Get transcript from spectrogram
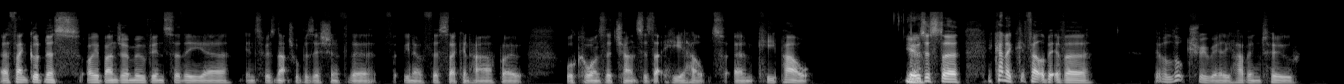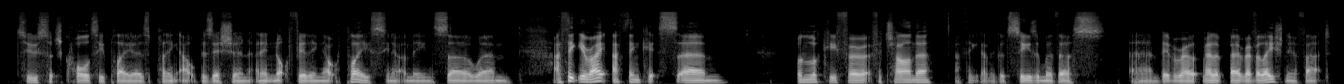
Uh, thank goodness Oyebanjo moved into the uh, into his natural position for the for, you know for the second half. Where we'll go on to the chances that he helped um, keep out. It was just a it kind of felt a bit of a bit of a luxury really having two two such quality players playing out of position and it not feeling out of place. You know what I mean? So um, I think you're right. I think it's um, unlucky for for Challinor. I think he had a good season with us. Um, bit of a, re- a revelation, in fact.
